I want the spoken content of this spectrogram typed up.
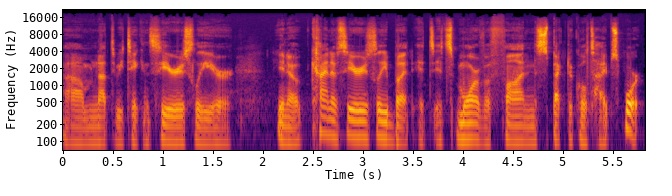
um, not to be taken seriously or, you know, kind of seriously, but it's, it's more of a fun spectacle type sport.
